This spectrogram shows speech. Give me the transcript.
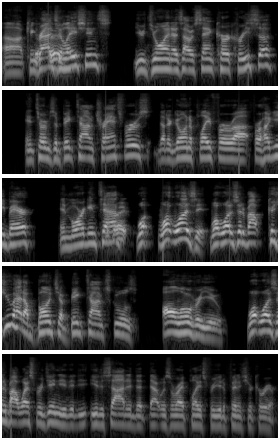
Uh, congratulations. Yes, you join, as I was saying, Kerr Kriisa in terms of big time transfers that are going to play for uh, for Huggy Bear in Morgantown. Right. What what was it? What was it about? Because you had a bunch of big time schools all over you. What was it about West Virginia that you decided that that was the right place for you to finish your career?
